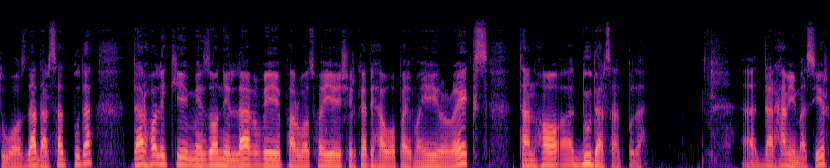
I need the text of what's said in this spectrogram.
12 درصد بوده. در حالی که میزان لغو پروازهای شرکت هواپیمایی رکس تنها 2 درصد بوده. در همین مسیر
